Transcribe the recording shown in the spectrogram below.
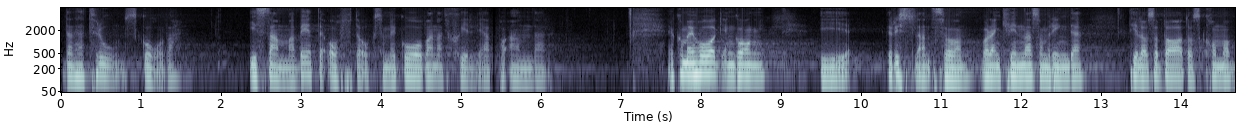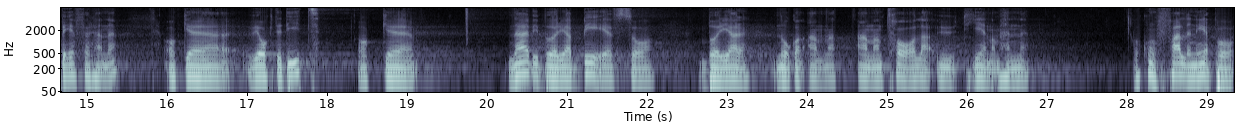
den här trons gåva. I samarbete ofta också med gåvan att skilja på andar. Jag kommer ihåg en gång i Ryssland så var det en kvinna som ringde till oss och bad oss komma och be för henne. Och eh, vi åkte dit och eh, när vi börjar be så börjar någon annat, annan tala ut genom henne. Och hon faller ner på,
